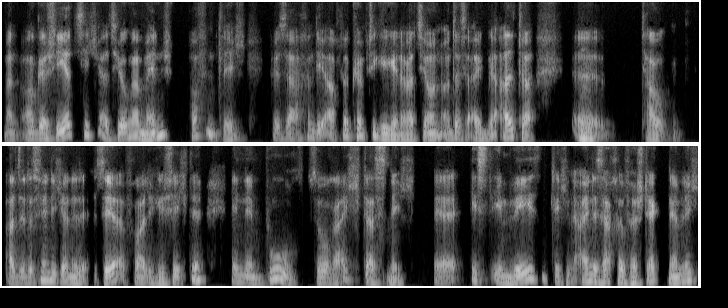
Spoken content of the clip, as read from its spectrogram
Man engagiert sich als junger Mensch hoffentlich für Sachen, die auch für künftige Generationen und das eigene Alter äh, hm. taugen. Also das finde ich eine sehr erfreuliche Geschichte. In dem Buch So reicht das nicht äh, ist im Wesentlichen eine Sache versteckt, nämlich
